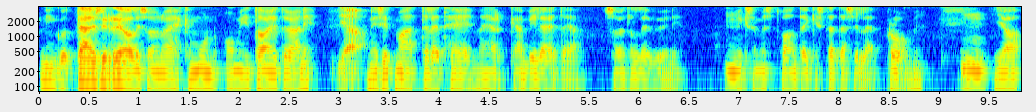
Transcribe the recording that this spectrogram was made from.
niin kuin täysin realisoinut ehkä mun omia taitojani, Joo. niin sitten mä ajattelin, että hei, mä järkkään bileitä ja soitan levyä, niin mm. miksi mä sitten vaan tekisi tätä silleen proommin. Mm. Ja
